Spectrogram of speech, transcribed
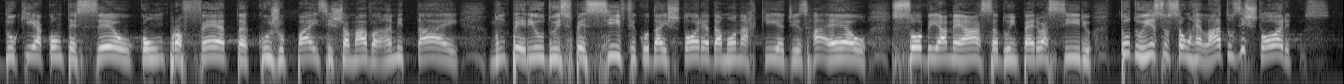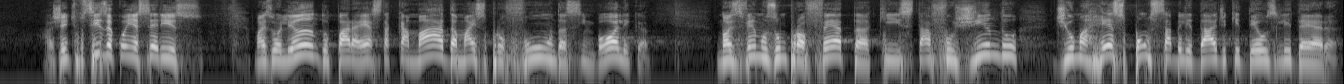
do que aconteceu com um profeta cujo pai se chamava Amitai, num período específico da história da monarquia de Israel, sob a ameaça do Império Assírio. Tudo isso são relatos históricos. A gente precisa conhecer isso. Mas olhando para esta camada mais profunda, simbólica, nós vemos um profeta que está fugindo de uma responsabilidade que Deus lhe dera.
